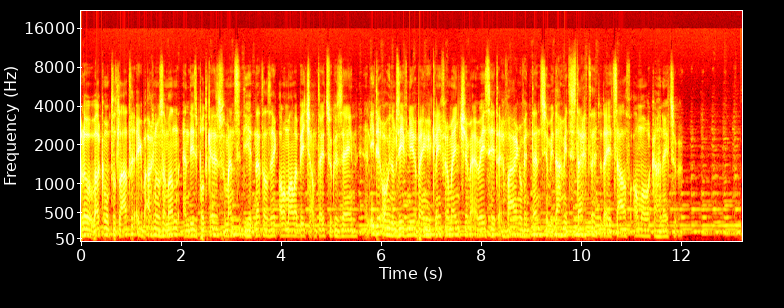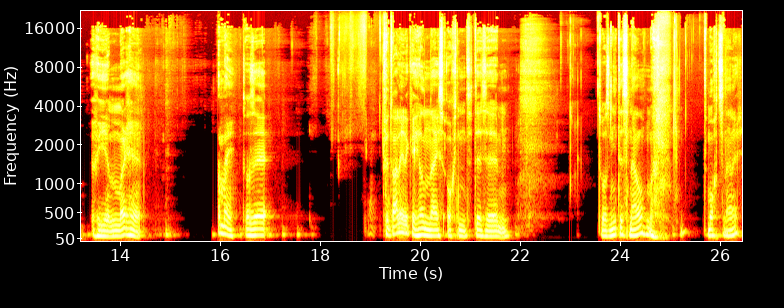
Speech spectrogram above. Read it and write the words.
Hallo, welkom op Tot Later. Ik ben Arno Zaman en deze podcast is voor mensen die het net als ik allemaal een beetje aan het uitzoeken zijn. En iedere ochtend om 7 uur ben je een klein fermentje met een wijsheid, ervaring of intentie om je dag mee te starten, zodat je het zelf allemaal wel kan gaan uitzoeken. Goedemorgen. Amai, het was... eh Ik vind het wel eigenlijk een heel nice ochtend. Het is... ehm, Het was niet te snel, maar het mocht sneller.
